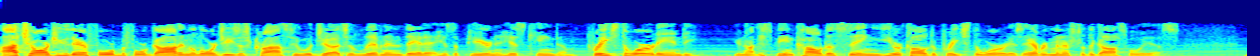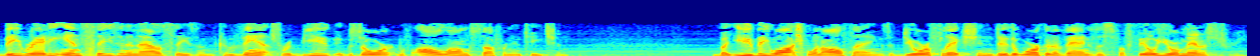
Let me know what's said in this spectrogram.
I charge you, therefore, before God and the Lord Jesus Christ, who will judge the living and the dead at his appearing in his kingdom. Preach the word, Andy. You're not just being called to sing, you are called to preach the word, as every minister of the gospel is. Be ready in season and out of season. Convince, rebuke, exhort with all long suffering and teaching. But you be watchful in all things. Endure affliction. Do the work of an evangelist. Fulfill your ministry.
